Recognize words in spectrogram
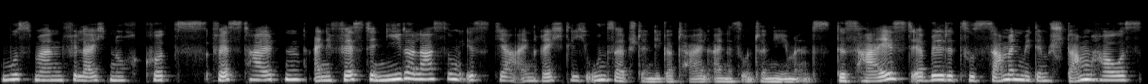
muss man vielleicht noch kurz festhalten, eine feste Niederlassung ist ja ein rechtlich unselbstständiger Teil eines Unternehmens. Das heißt, er bildet zusammen mit dem Stammhaus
